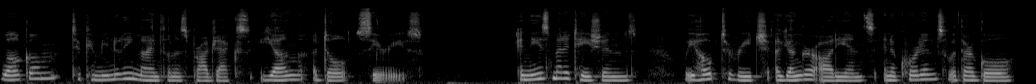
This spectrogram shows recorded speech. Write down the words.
Welcome to Community Mindfulness Project's Young Adult Series. In these meditations, we hope to reach a younger audience in accordance with our goal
